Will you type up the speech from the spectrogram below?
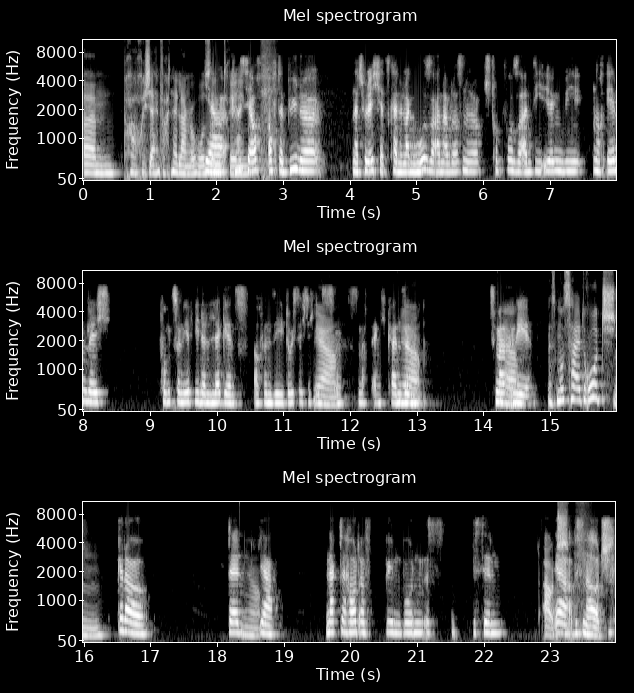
ähm, brauche ich einfach eine lange Hose ja, im Training. Du hast ja auch auf der Bühne natürlich jetzt keine lange Hose an, aber du hast eine Strumpfhose an, die irgendwie noch ähnlich funktioniert wie eine Leggings, auch wenn sie durchsichtig ja. ist. Das macht eigentlich keinen ja. Sinn. Es, macht, ja. nee. es muss halt rutschen. Genau. Denn, ja. nackte Haut auf Bühnenboden ist ein bisschen. Ouch. Ja, ein bisschen ouch.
